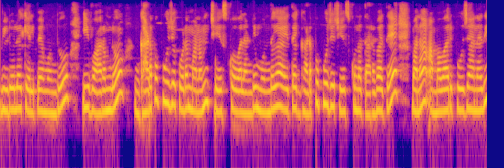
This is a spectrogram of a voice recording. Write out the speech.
వీడియోలోకి వెళ్ళిపోయే ముందు ఈ వారంలో గడప పూజ కూడా మనం చేసుకోవాలండి. ముందుగా అయితే గడప పూజ చేసుకున్న తర్వాతే మన అమ్మవారి పూజ అనేది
